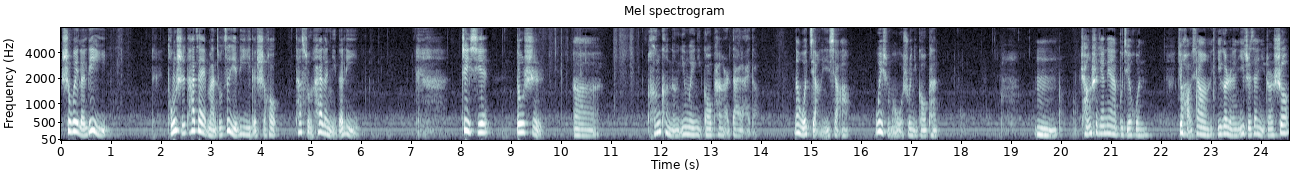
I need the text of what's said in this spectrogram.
是为了利益。同时，他在满足自己利益的时候，他损害了你的利益，这些都是呃很可能因为你高攀而带来的。那我讲一下啊，为什么我说你高攀？嗯，长时间恋爱不结婚，就好像一个人一直在你这儿赊，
